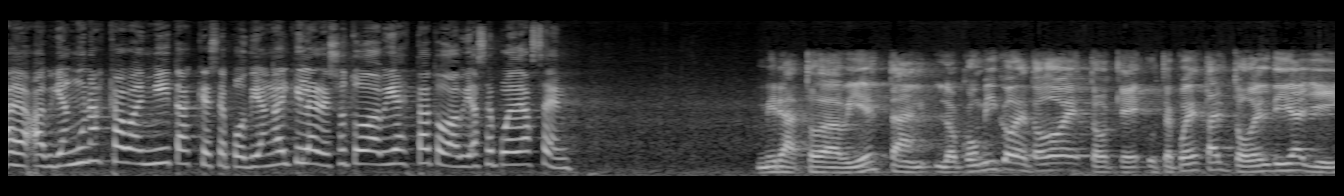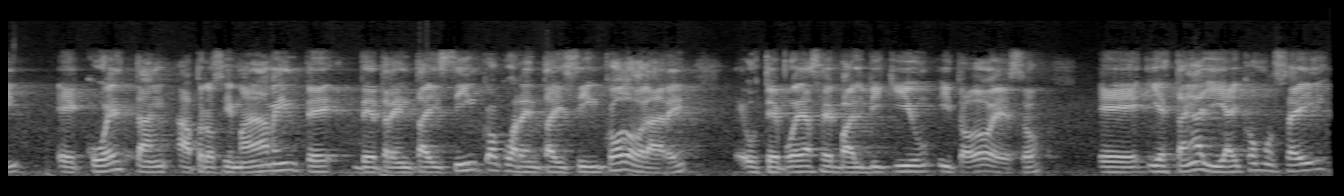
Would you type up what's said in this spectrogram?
habían unas cabañitas que se podían alquilar. ¿Eso todavía está? ¿Todavía se puede hacer? Mira, todavía están. Lo cómico de todo esto, que usted puede estar todo el día allí, eh, cuestan aproximadamente de 35 a 45 dólares. Eh, usted puede hacer barbecue y todo eso. y están allí, hay como seis,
